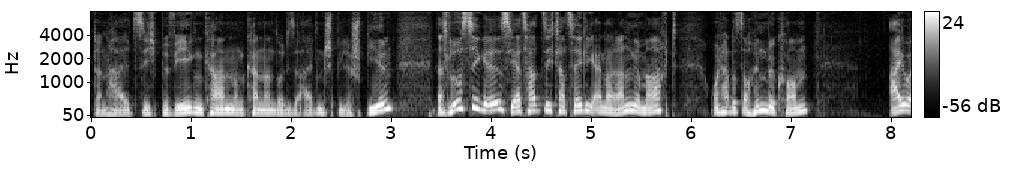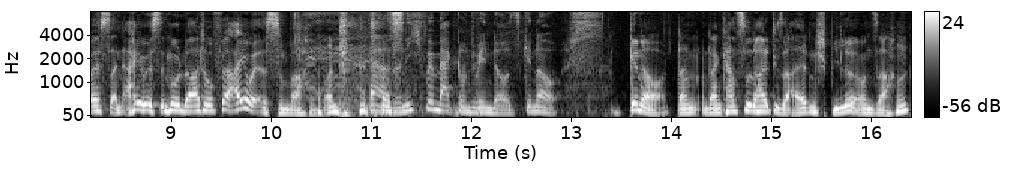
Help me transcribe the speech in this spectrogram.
dann halt sich bewegen kann und kann dann so diese alten Spiele spielen. Das Lustige ist, jetzt hat sich tatsächlich einer rangemacht und hat es auch hinbekommen, iOS, ein iOS-Emulator für iOS zu machen. Und also nicht für Mac und Windows, genau. Genau, dann, und dann kannst du halt diese alten Spiele und Sachen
